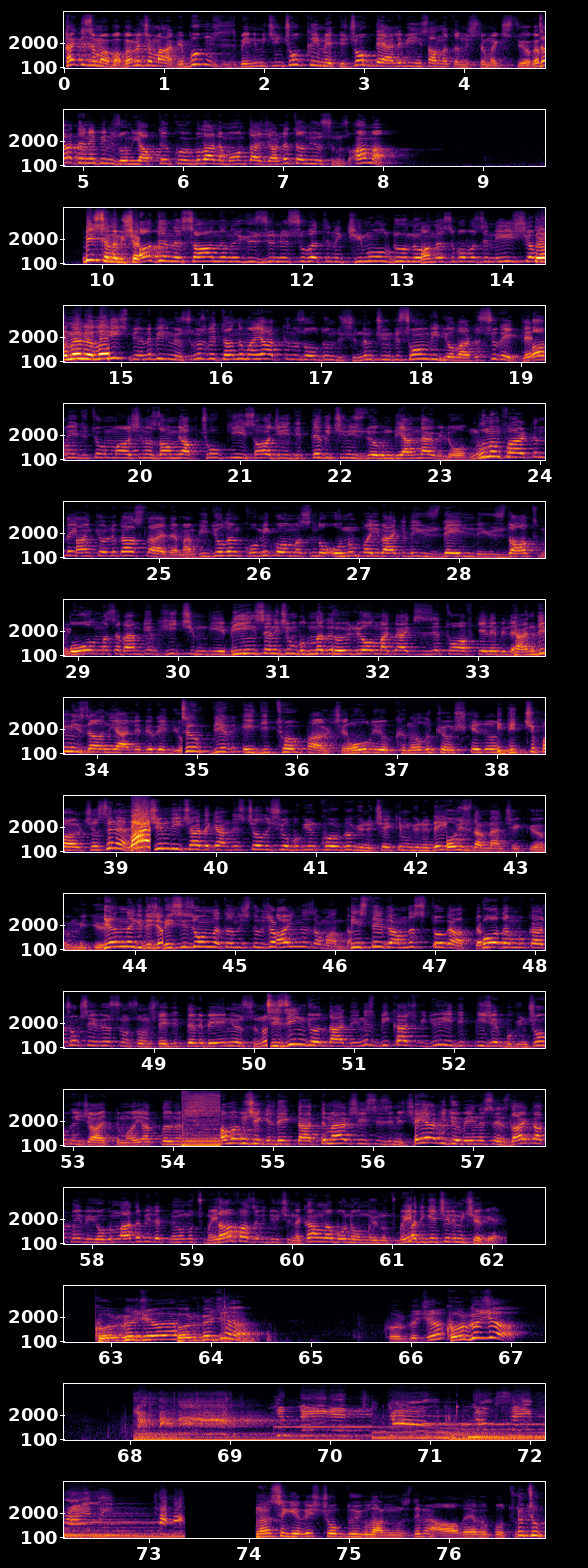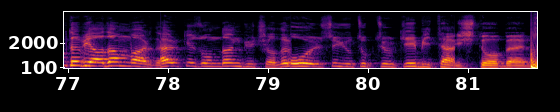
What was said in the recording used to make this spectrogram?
Herkese merhaba ben Hocam abi. Bugün sizi benim için çok kıymetli, çok değerli bir insanla tanıştırmak istiyorum. Zaten hepiniz onu yaptığı kurgularla, montajlarla tanıyorsunuz ama... Bir sana bir şey. Adını, sağını, yüzünü, suratını, kim olduğunu, anası babası ne iş yapıyor. Sana ne lan? Hiçbirini bilmiyorsunuz ve tanımaya hakkınız olduğunu düşündüm. Çünkü son videolarda sürekli abi editörün maaşına zam yap çok iyi sadece editler için izliyorum diyenler bile olmuş. Bunun farkındayım. Nankörlük asla edemem. Videoların komik olmasında onun payı belki de %50, %60. O olmasa ben bir hiçim diye bir insan için bunları söylüyor olmak belki size tuhaf gelebilir. Kendi mizahını yerle bir ediyor. Sırf bir editör parça. Ne oluyor? Kınalı köşke dön. Editçi parçası ne lan? Şimdi içeride kendisi çalışıyor. Bugün kurgu günü, çekim günü değil. O yüzden ben çekiyorum videoyu. Yanına gideceğim ve sizi onunla tanıştıracağım. Aynı zamanda Instagram'da story attım. Bu adamı bu kadar çok seviyorsunuz sonuçta. Editlerini beğeniyorsunuz. Sizin gönderdiğiniz birkaç videoyu editleyecek bugün. Çok rica ettim ayaklarını. Ama bir şekilde ikna ettim. Her şey sizin için. Eğer video beğenirseniz like atmayı ve yorumlarda belirtmeyi unutmayın. Daha fazla video için de kanala abone olmayı unutmayın. Hadi geçelim içeriye. Kurgucu. Kurgucu. Kurgucu. Kurgucu. Nasıl giriş çok duygulandınız değil mi? Ağlayarak otur. YouTube'da bir adam vardı. Herkes ondan güç alır. O ölse YouTube Türkiye biter. İşte o ben.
